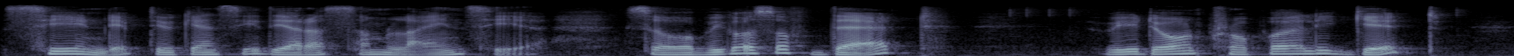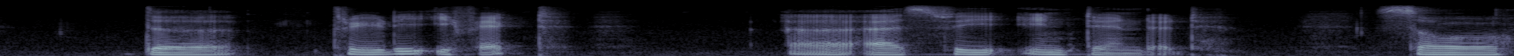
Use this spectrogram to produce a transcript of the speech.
scene depth you can see there are some lines here. So because of that we don't properly get the 3d effect uh, as we intended. So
